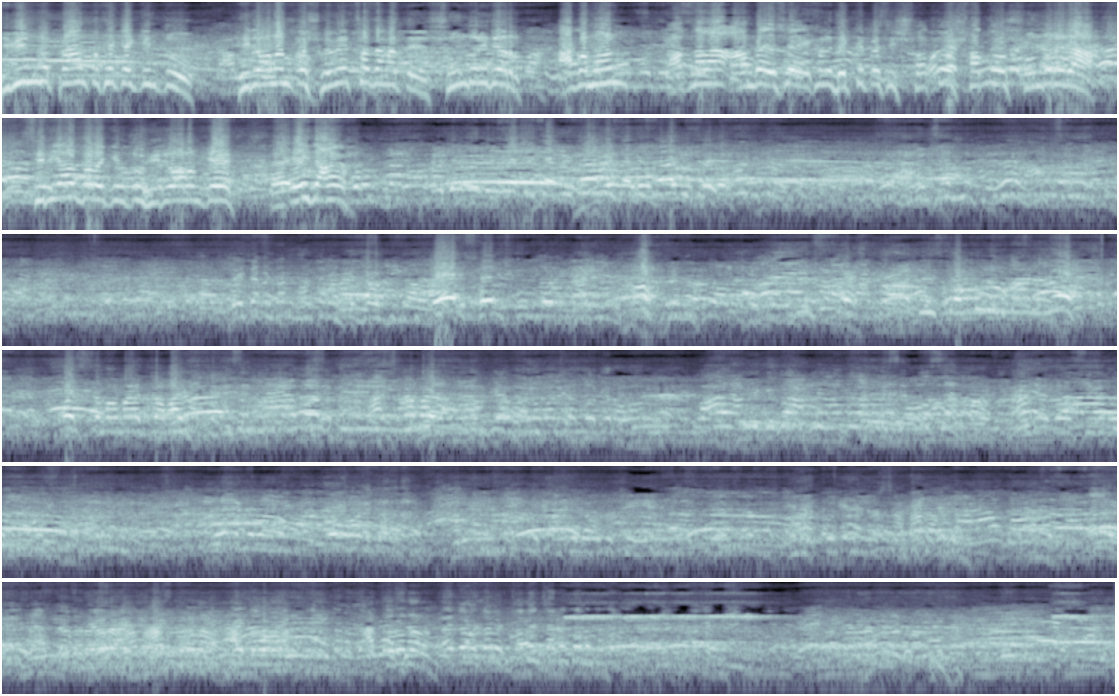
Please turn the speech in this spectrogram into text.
বিভিন্ন প্রান্ত থেকে কিন্তু হিরো আলমকে শুভেচ্ছা জানাতে সুন্দরীদের আগমন। আপনারা, আমরা এসে এখানে দেখতে পেয়েছি শত শত সুন্দরীরা। সিরিয়াল ধরে কিন্তু হিরো আলমকে এই মামার জবাই আমি কিন্তু আপনি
